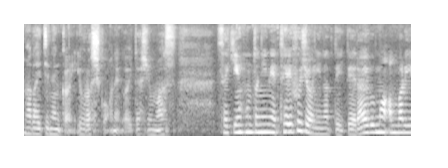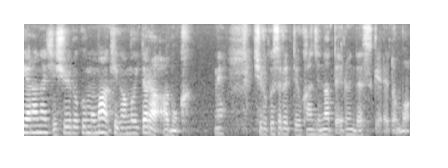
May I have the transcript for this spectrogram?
まだ1年間よろしくお願いいたします。最近本当にね低浮上になっていてライブもあんまりやらないし収録もまあ気が向いたらあのね収録するっていう感じになっているんですけれども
